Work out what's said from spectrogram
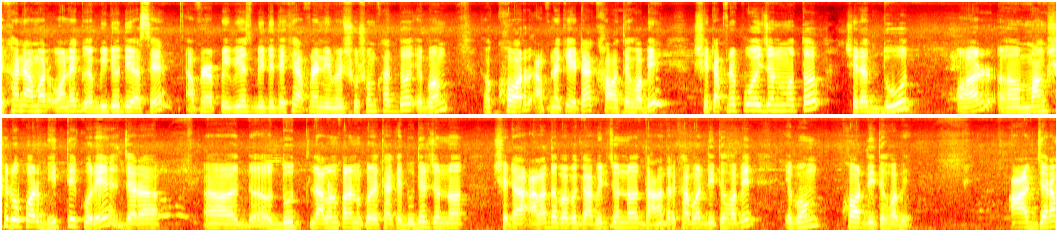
এখানে আমার অনেক ভিডিও দিয়ে আছে। আপনারা প্রিভিয়াস ভিডিও দেখে আপনার নির্মাণ সুষম খাদ্য এবং খড় আপনাকে এটা খাওয়াতে হবে। সেটা আপনার প্রয়োজন মতো সেটা দুধ আর মাংসের উপর ভিত্তি করে যারা দুধ লালন পালন করে থাকে দুধের জন্য, সেটা আলাদাভাবে গাভীর জন্য দানাদার খাবার দিতে হবে এবং খড় দিতে হবে। আর যারা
